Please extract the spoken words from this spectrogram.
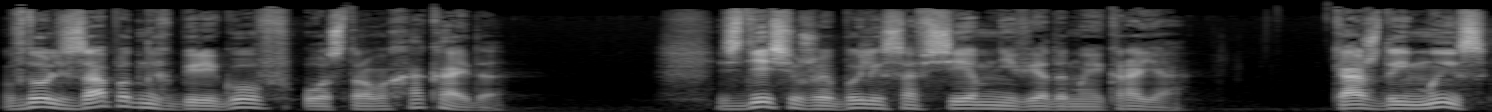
вдоль западных берегов острова Хоккайдо. Здесь уже были совсем неведомые края. Каждый мыс,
